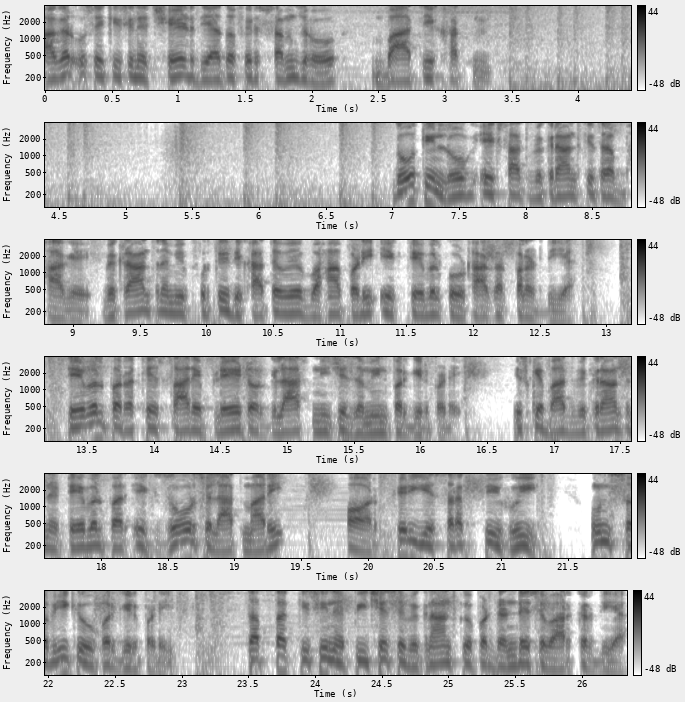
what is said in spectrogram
अगर उसे किसी ने छेड़ दिया तो फिर समझो, बात ही खत्म। दो तीन लोग एक साथ विक्रांत की तरफ़ भागे। विक्रांत ने भी फुर्ती दिखाते हुए वहाँ पड़ी एक टेबल को उठाकर पलट दिया। टेबल पर रखे सारे प्लेट और गिलास नीचे ज़मीन पर गिर पड़े। इसके बाद विक्रांत ने टेबल पर एक ज़ोर से लात मारी और फिर ये सरकती हुई उन सभी के ऊपर गिर पड़ी। तब तक किसी ने पीछे से विक्रांत के ऊपर डंडे से वार कर दिया।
